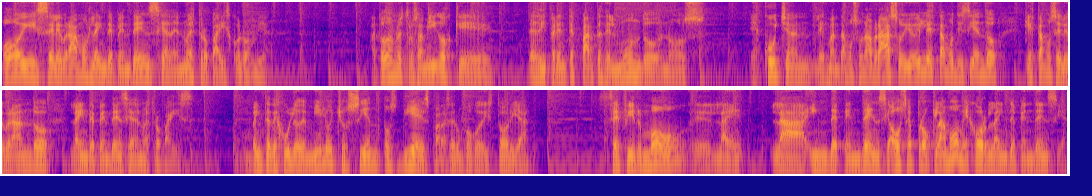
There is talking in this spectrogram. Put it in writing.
Hoy celebramos la independencia de nuestro país Colombia. A todos nuestros amigos que desde diferentes partes del mundo nos escuchan, les mandamos un abrazo y hoy le estamos diciendo que estamos celebrando la independencia de nuestro país. Un 20 de julio de 1810, para hacer un poco de historia, se firmó eh, la, la independencia, o se proclamó mejor la independencia,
